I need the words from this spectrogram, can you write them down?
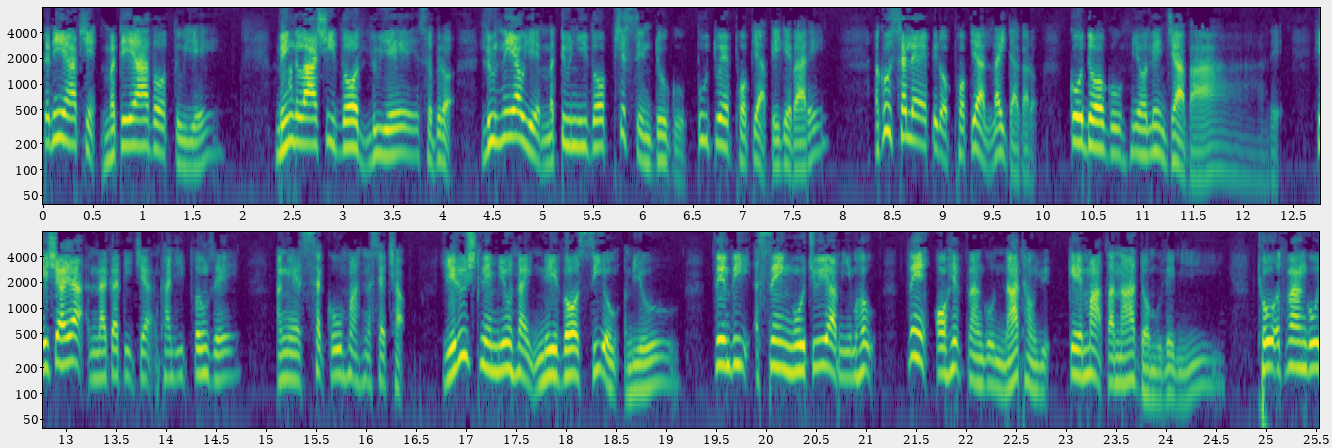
တနည်းအားဖြင့်မတရားသောသူရဲ့မင်္ဂလာရှိသောလူရဲ့ဆိုပြီးတော့လူနှစ်ယောက်ရဲ့မတူညီသောဖြစ်စဉ်တို့ကိုပူးတွဲဖော်ပြပေးခဲ့ပါတယ်အခုဆက်လက်ပြီးတော့ဖော်ပြလိုက်တာကတော့ကိုတော်ကိုမျှော်လင့်ကြပါတဲ့ဟေရှာယအနာဂတိကျမ်းအခန်းကြီး30အငယ်16မှ26ယေရုရှလင်မြို့၌နေသောဇီးအောင်အမျိုးသင်သည်အစဉ်ငိုကြွေးရမည်မဟုတ် သင်အော်ဟစ်တန်ကိုနားထောင်၍ကယ်မသနာတော်မူလိမ့်မည်ထိုအသံကို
